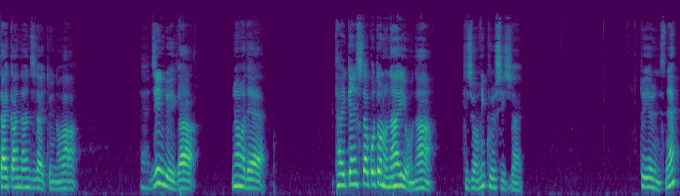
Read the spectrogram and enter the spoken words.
大観難時代というのは、人類が今まで体験したことのないような非常に苦しい時代と言えるんですね。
